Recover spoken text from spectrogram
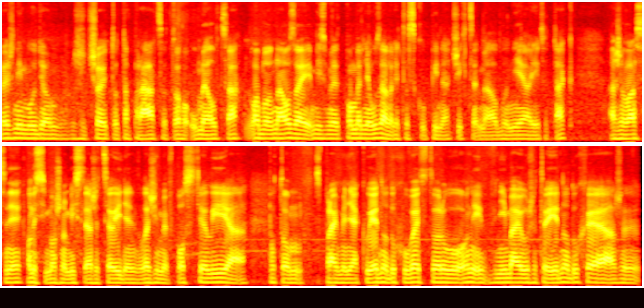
bežným ľuďom, že čo je to tá práca toho umelca. Lebo naozaj my sme pomerne uzavretá skupina, či chceme alebo nie a je to tak a že vlastne oni si možno myslia, že celý deň ležíme v posteli a potom spravíme nejakú jednoduchú vec, ktorú oni vnímajú, že to je jednoduché a že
